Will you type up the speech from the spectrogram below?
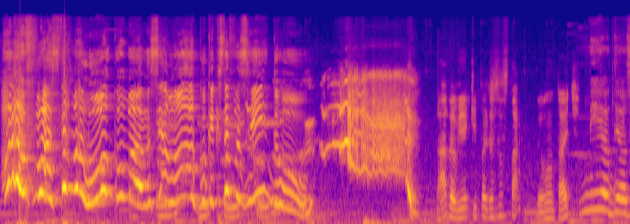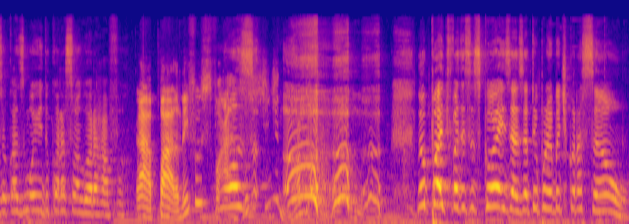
Rafa, você tá maluco, mano? Você é louco? O que, que você tá fazendo? Nada, eu vim aqui pra te assustar. Deu vontade. Meu Deus, eu quase morri do coração agora, Rafa. Ah, para, nem foi fácil. Nossa. Não pode fazer essas coisas, eu tenho problema de coração.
